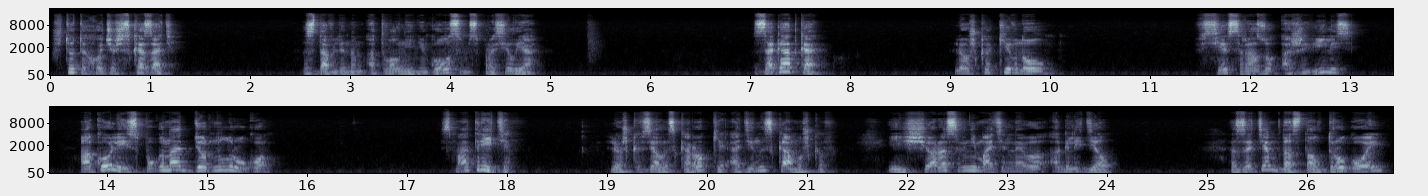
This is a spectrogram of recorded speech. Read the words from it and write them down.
«Что ты хочешь сказать?» Сдавленным от волнения голосом спросил я. «Загадка!» Лёшка кивнул. Все сразу оживились, а Коля испуганно отдернул руку. «Смотрите!» Лёшка взял из коробки один из камушков – и еще раз внимательно его оглядел. Затем достал другой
